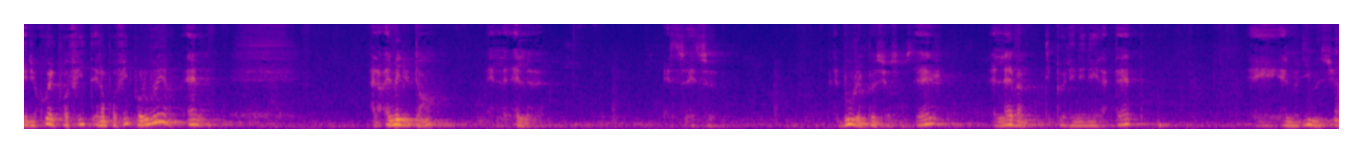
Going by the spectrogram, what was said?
Et du coup, elle, profite, elle en profite pour l'ouvrir, elle. Alors, elle met du temps, elle, se, elle, bouge un peu sur son siège, elle lève un petit peu les nénés et la tête, et elle me dit, monsieur,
